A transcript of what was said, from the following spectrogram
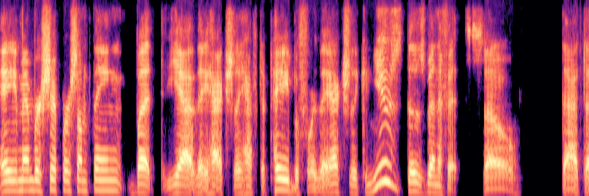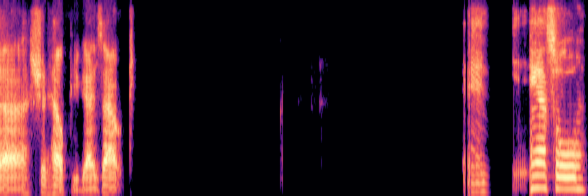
a membership or something but yeah they actually have to pay before they actually can use those benefits. So that uh, should help you guys out. And cancel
